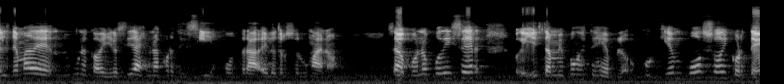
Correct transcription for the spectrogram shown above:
el tema de una caballerosidad, es una cortesía contra el otro ser humano. O sea, vos no podéis ser, y también pongo este ejemplo, ¿con quién vos soy cortés?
